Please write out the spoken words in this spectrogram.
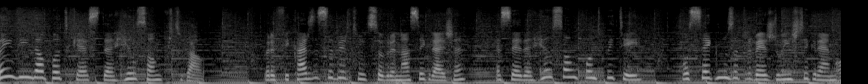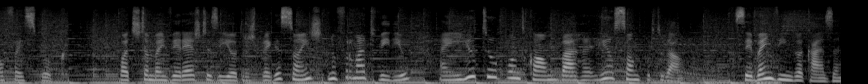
Bem-vindo ao podcast da Hillsong Portugal. Para ficares a saber tudo sobre a nossa igreja, acede a hillsong.pt ou segue-nos através do Instagram ou Facebook. Podes também ver estas e outras pregações no formato vídeo em youtube.com.br hillsongportugal. Seja bem-vindo a casa.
